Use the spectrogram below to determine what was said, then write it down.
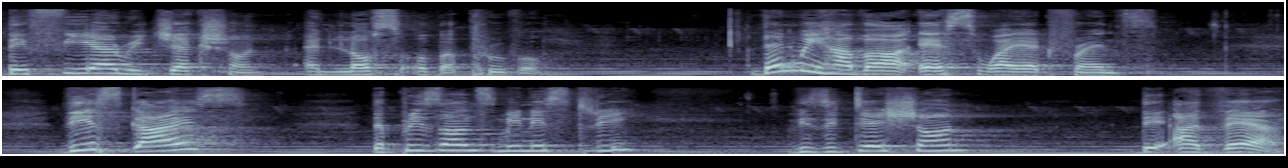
they fear rejection and loss of approval. Then we have our S wired friends. These guys, the prisons ministry, visitation, they are there.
